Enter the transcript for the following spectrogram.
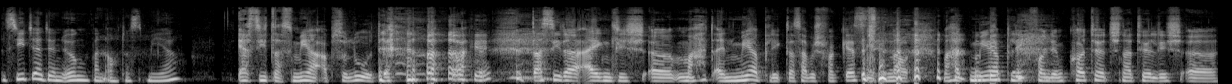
Sieht er denn irgendwann auch das Meer? Er sieht das Meer, absolut. okay. Das sieht er eigentlich, äh, man hat einen Meerblick, das habe ich vergessen, genau. Man hat Meerblick von dem Cottage, natürlich äh,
